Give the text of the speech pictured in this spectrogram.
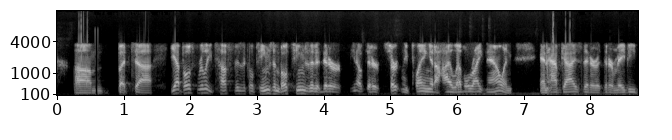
um, but uh, yeah, both really tough physical teams, and both teams that, that are you know that are certainly playing at a high level right now, and and have guys that are that are maybe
